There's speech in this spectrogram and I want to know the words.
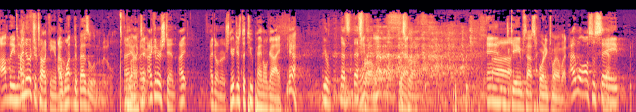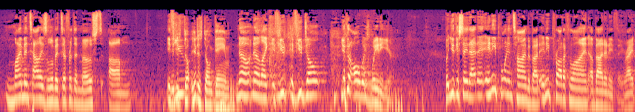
oddly enough, I know what you're talking about. I want the bezel in the middle. I, I, I can understand. I, I don't understand. You're just a two panel guy. Yeah, You're, that's that's wrong. That's Yeah. wrong. And games not supporting 21 I will also say my mentality is a little bit different than most. Um, if You, you, just don't, you just don't game. no no like if you if you don't you can always wait a year. But you can say that at any point in time about any product line about anything, right?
